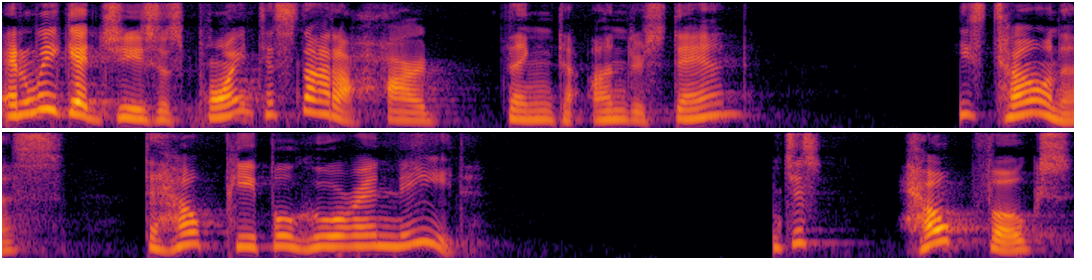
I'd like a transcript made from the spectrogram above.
And we get Jesus' point. It's not a hard thing to understand. He's telling us to help people who are in need. Just help folks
